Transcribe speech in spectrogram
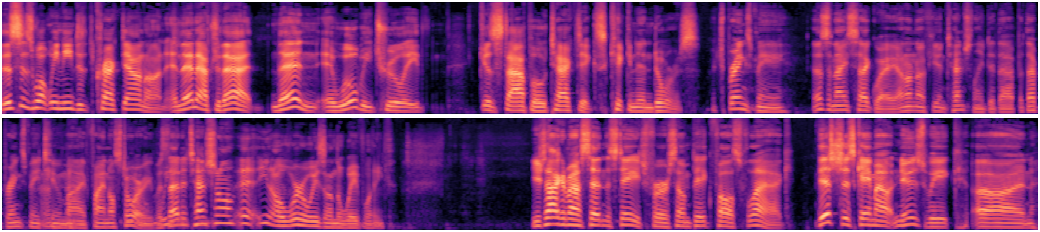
this is what we need to crack down on. And then after that, then it will be truly Gestapo tactics kicking in doors. Which brings me. That's a nice segue. I don't know if you intentionally did that, but that brings me to my final story. Was we- that intentional? Eh, you know, we're always on the wavelength. You're talking about setting the stage for some big false flag. This just came out Newsweek on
